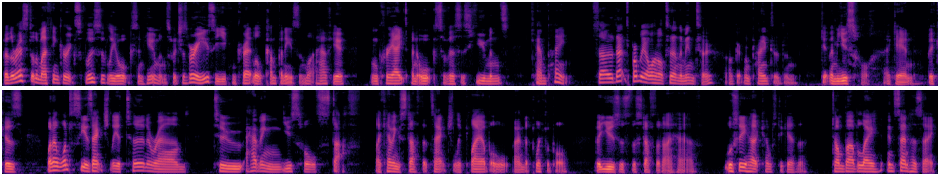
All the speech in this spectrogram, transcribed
But the rest of them I think are exclusively orcs and humans, which is very easy. You can create little companies and what have you, and create an orcs versus humans campaign. So that's probably what I'll turn them into. I'll get them painted and get them useful again, because what I want to see is actually a turnaround to having useful stuff, like having stuff that's actually playable and applicable that uses the stuff that I have. We'll see how it comes together. Tom Barbalet in San Jose,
